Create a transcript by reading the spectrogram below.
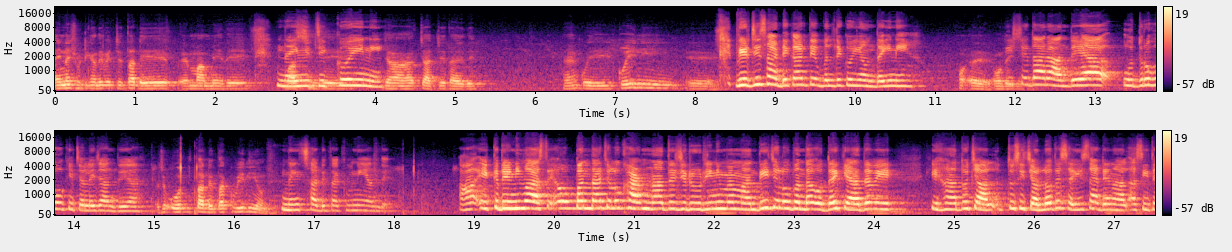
ਇਹਨਾਂ ਛੁੱਟੀਆਂ ਦੇ ਵਿੱਚ ਤੁਹਾਡੇ ਮਾਮੇ ਦੇ ਨਹੀਂ ਵੀਰ ਮਾਸੀ ਜੀ, ਦੇ, ਕੋਈ ਨਹੀਂ। ਜਾਂ ਚਾਚੇ ਤਾਏ ਦੇ? ਹੈ ਕੋਈ ਕੋਈ ਨਹੀਂ ਵੀਰ ਜੀ ਸਾਡੇ ਘਰ ਟੇਬਲ ਤੇ ਕੋਈ ਆਉਂਦਾ ਹੀ ਨਹੀਂ। ਆਉਂਦੇ ਨਹੀਂ। ਰਿਸ਼ਤੇਦਾਰ ਆਉਂਦੇ ਆ ਉਧਰੋਂ ਹੋ ਕੇ ਚਲੇ ਜਾਂਦੇ ਆ। ਅੱਛਾ ਉਹ ਤੁਹਾਡੇ ਤੱਕ ਵੀ ਨਹੀਂ ਆਉਂਦੇ? ਨਹੀਂ ਸਾਡੇ ਤੱਕ ਵੀ ਨਹੀਂ ਆਉਂਦੇ। ਹਾਂ ਇੱਕ ਦਿਨ ਹੀ ਵਾਸਤੇ ਉਹ ਬੰਦਾ ਚਲੋ ਖੜਨਾ ਤੇ ਜ਼ਰੂਰੀ ਨਹੀਂ ਮੈਂ ਮੰਨਦੀ ਚਲੋ ਬੰਦਾ ਉਦਾਂ ਹੀ ਕਹਿ ਦੇਵੇ ਕਿ ਹਾਂ ਤੂੰ ਚੱਲ ਤੁਸੀਂ ਚੱਲੋ ਤੇ ਸਹੀ ਸਾਡੇ ਨਾਲ ਅਸੀਂ ਤੇ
